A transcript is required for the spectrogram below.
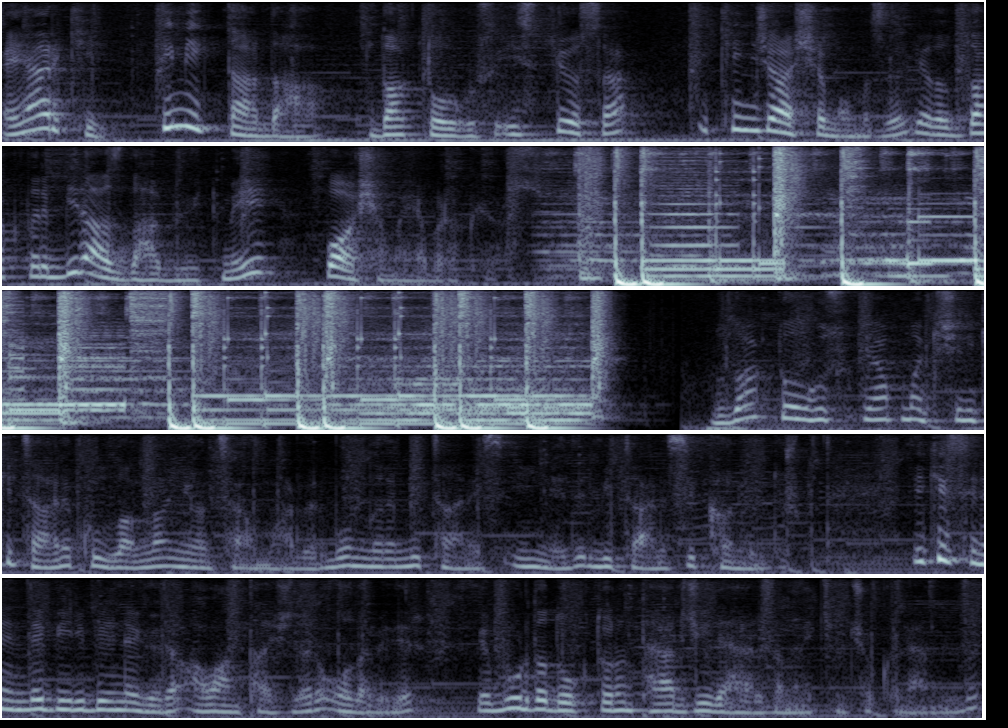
Eğer ki bir miktar daha dudak dolgusu istiyorsa ikinci aşamamızı ya da dudakları biraz daha büyütmeyi bu aşamaya bırakıyoruz. Dudak dolgusunu yapmak için iki tane kullanılan yöntem vardır. Bunların bir tanesi iğnedir, bir tanesi kanüldür. İkisinin de birbirine göre avantajları olabilir ve burada doktorun tercihi de her zaman için çok önemlidir.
